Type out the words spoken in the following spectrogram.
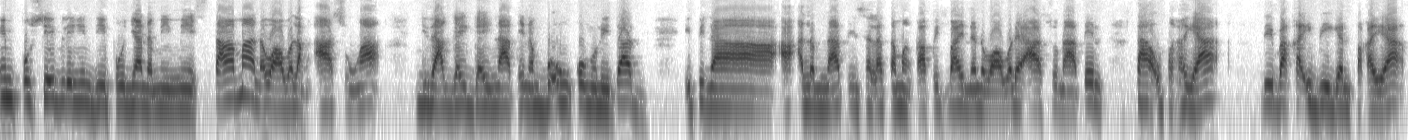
Imposibleng hindi po niya namimiss. Tama, nawawalang aso nga. Ginagaygay natin ang buong komunidad. Ipinaalam natin sa lahat ng mga kapitbahay na nawawala aso natin. Tao pa kaya? Di ba kaibigan pa kaya?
